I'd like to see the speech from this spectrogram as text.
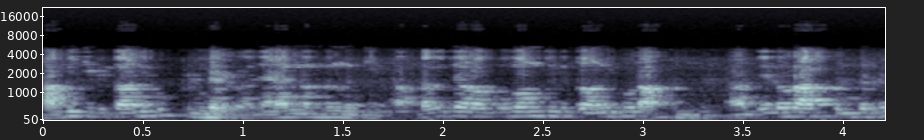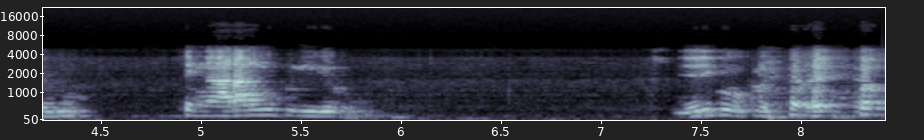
Tapi cerita itu bener, banyak nonton kitab. Tapi cara pulang cerita itu ora bener. Artinya ora bener itu, sing ngarang itu keliru. Jadi kok repot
